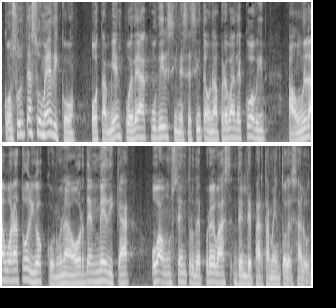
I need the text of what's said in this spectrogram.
Consulte a su médico o también puede acudir si necesita una prueba de COVID a un laboratorio con una orden médica o a un centro de pruebas del Departamento de Salud.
